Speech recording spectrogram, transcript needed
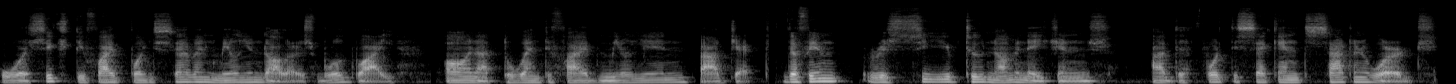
or 65.7 million dollars worldwide on a 25 million budget. The film received two nominations at the 42nd Saturn Awards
